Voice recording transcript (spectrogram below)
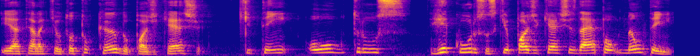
e é a tela que eu tô tocando o podcast, que tem outros recursos que podcasts da Apple não tem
